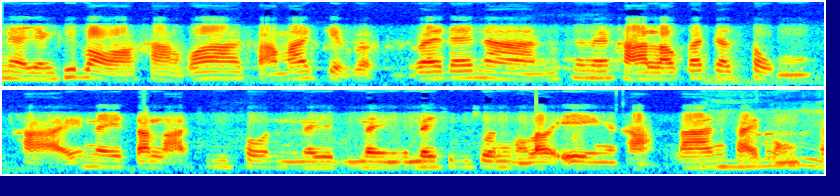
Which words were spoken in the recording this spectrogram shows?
เนี่ยอย่างที่บอกอะค่ะ ว่าสามารถเก็บไว้ได้นานใช่ไหมคะ เราก็จะส่งขายในตลาดชุมชนในในในชุมชนของเราเองอะค่ะ ร้านขายของช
